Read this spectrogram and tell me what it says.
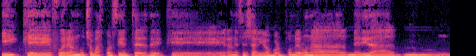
y que fueran mucho más conscientes de que era necesario pues, poner unas medidas mmm,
